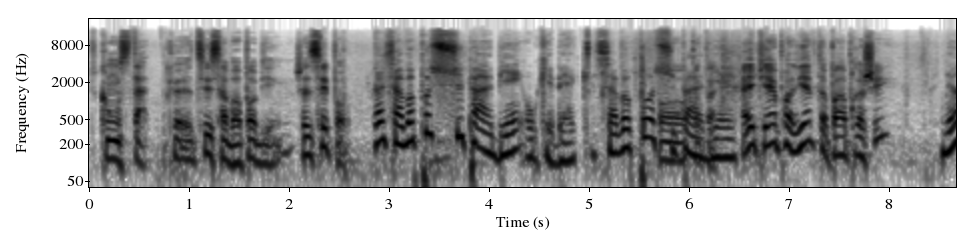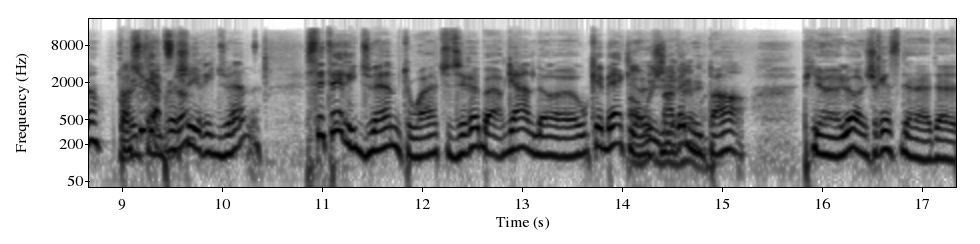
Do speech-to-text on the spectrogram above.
Tu constates que tu sais, ça va pas bien. Je ne sais pas. Là, ça va pas super bien au Québec. Ça va pas super bien. Hey, Pierre Poilievre, t'as pas approché? Non. Penses-tu qu'il a approché Éric Duhem? C'était Éric Duhem, toi, tu dirais, ben regarde, là, euh, au Québec, Ah là, oui, je m'en vais nulle part. Puis euh, là, je risque de... de-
